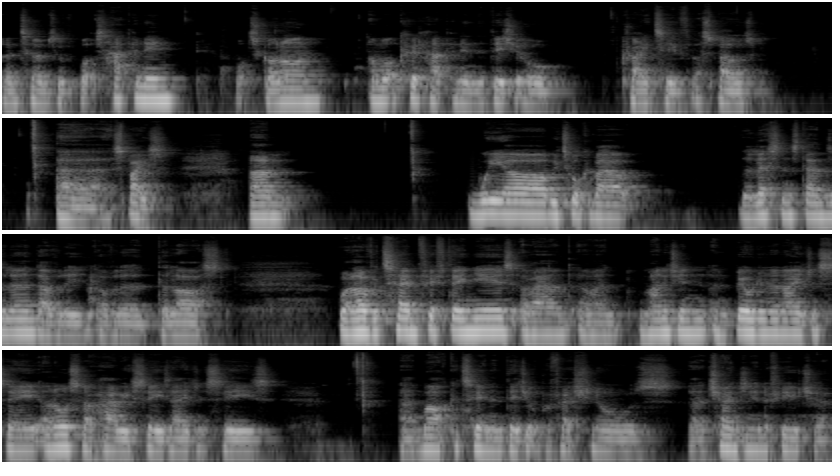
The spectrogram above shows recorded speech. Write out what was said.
in terms of what's happening, what's gone on, and what could happen in the digital creative, I suppose, uh, space. Um, we are we talk about the lessons Dan's learned over the over the, the last well over 10 15 years around around managing and building an agency and also how he sees agencies uh, marketing and digital professionals uh, changing in the future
